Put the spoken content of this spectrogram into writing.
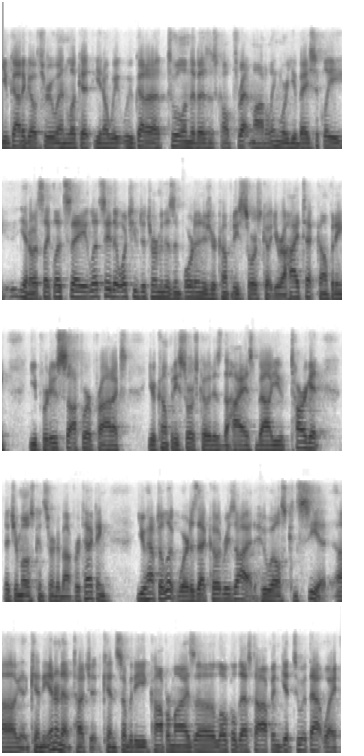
you've got to go through and look at you know we, we've got a tool in the business called threat modeling where you basically you know it's like let's say let's say that what you've determined is important is your company's source code. You're a high tech company you produce software products your company's source code is the highest value target that you're most concerned about protecting. You have to look where does that code reside? Who else can see it? Uh, can the internet touch it? Can somebody compromise a local desktop and get to it that way?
